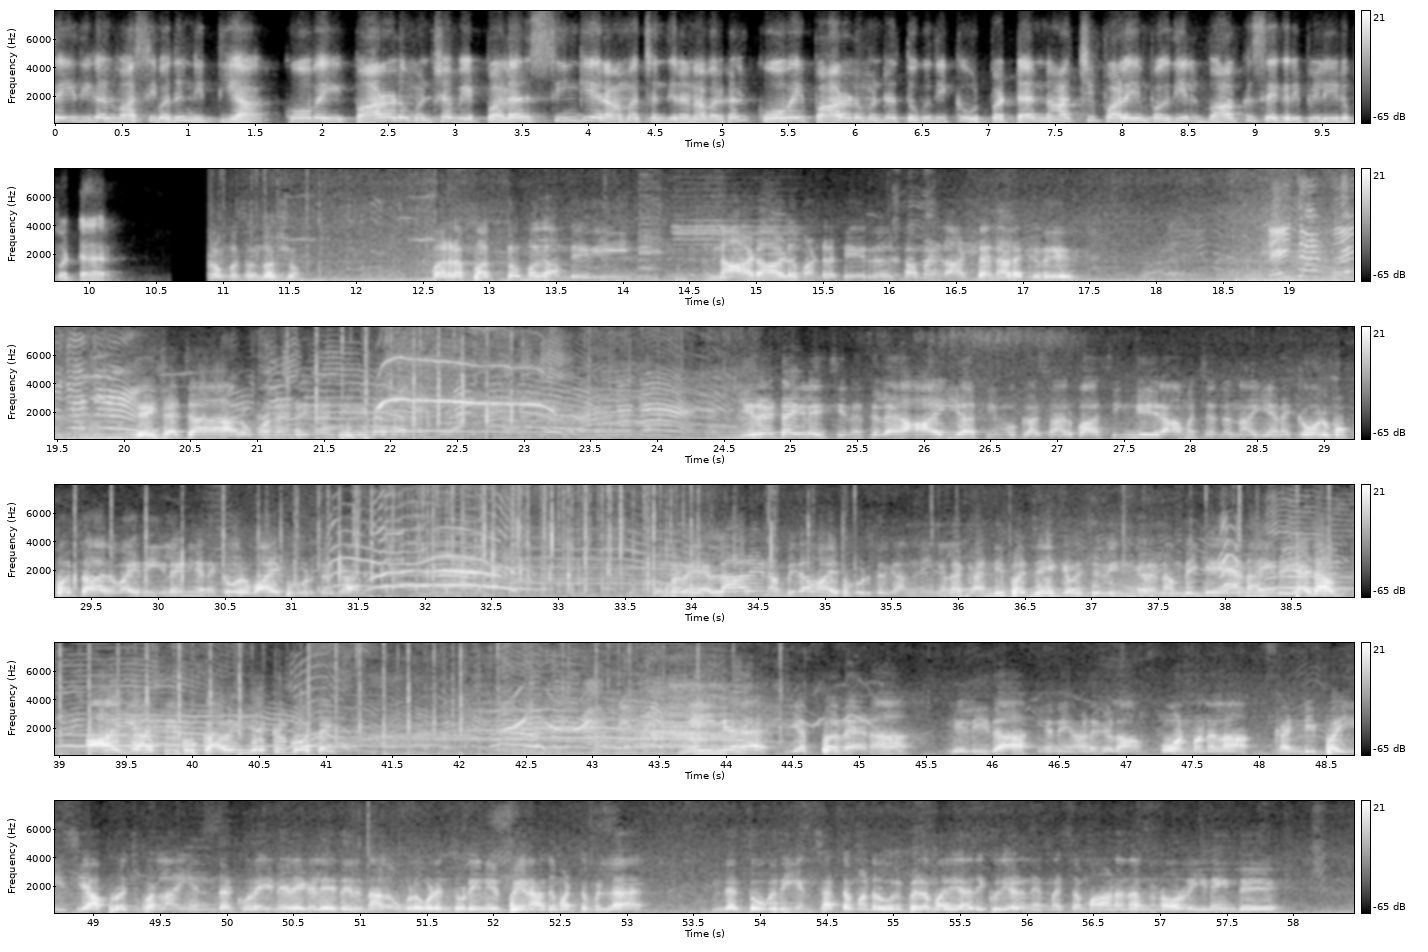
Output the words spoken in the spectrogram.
செய்திகள் வாசிப்பது நித்யா. கோவை பாராளுமன்ற வேட்பாளர் சிங்கே ராமச்சந்திரன் அவர்கள் கோவை பாராளுமன்ற தொகுதிக்கு உட்பட்ட நாச்சிபாளையம் பகுதியில் வாக்கு சேகரிப்பில் ஈடுபட்டார். ரொம்ப சந்தோஷம். வர்ற பத்தொன்பதாம் தேதி நாடாளுமன்ற தேர்தல் தமிழ்நாட்டுல நடக்குது. ஜெயிச்சாச்சா ரொம்ப நன்றி நன்றி. இரட்டை இலை சின்னத்துல அஇஅதிமுக சார்பா சிங்கை ராமச்சந்திரன் ஆகிய எனக்கு ஒரு முப்பத்தாறு வயது இளைஞனுக்கு ஒரு வாய்ப்பு கொடுத்திருக்காங்க. உங்களை எல்லாரையும் நம்பிதான் வாய்ப்பு கொடுத்திருக்காங்க. நீங்க எல்லாம் கண்டிப்பா ஜெயிக்க வச்சிருவீங்கிற நம்பிக்கை. ஏன்னா இந்த இடம் அஇஅதிமுகவின் எக்கு கோட்டை. நீங்க எப்ப வேணா எளிதா என்னை அணுகலாம் போன் பண்ணலாம். கண்டிப்பா ஈஸியா அப்ரோச் பண்ணலாம். எந்த குறை நிறைகள் எது இருந்தாலும் உங்களுடன் துணை நிற்பேன். அது மட்டும் இல்லை இந்த தொகுதியின் சட்டமன்ற உறுப்பினர் மரியாதைக்குரிய எம் எஸ் எம் ஆனந்தனோடு இணைந்து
